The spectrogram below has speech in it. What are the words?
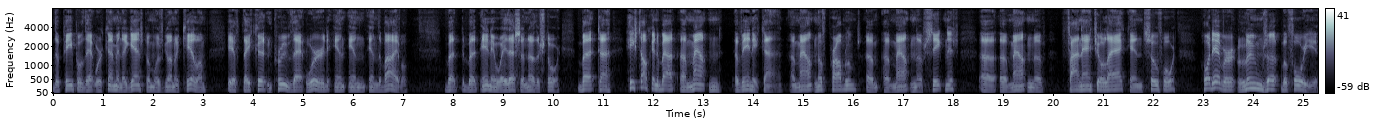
the people that were coming against them was going to kill them if they couldn't prove that word in, in, in the Bible. But but anyway, that's another story. But uh, he's talking about a mountain of any kind, a mountain of problems, a, a mountain of sickness, uh, a mountain of financial lack, and so forth. Whatever looms up before you,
